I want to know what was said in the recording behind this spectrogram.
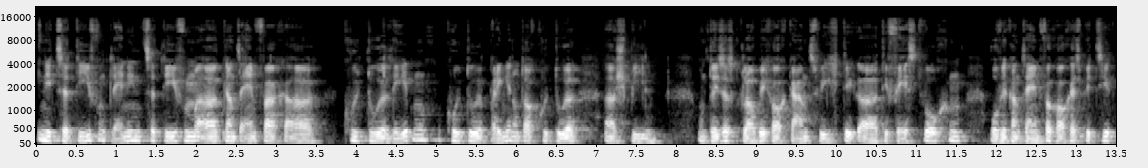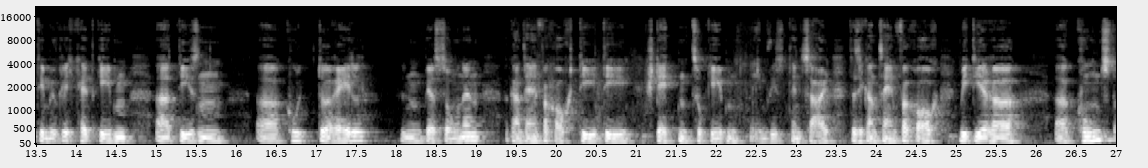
Initiativen, Kleininitiativen, äh, ganz einfach Kultur leben, Kultur bringen und auch Kultur spielen. Und da ist es, glaube ich, auch ganz wichtig, die Festwochen, wo wir ganz einfach auch als Bezirk die Möglichkeit geben, diesen kulturell Personen ganz einfach auch die, die Städten zu geben, eben wie den Saal, dass sie ganz einfach auch mit ihrer äh, Kunst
